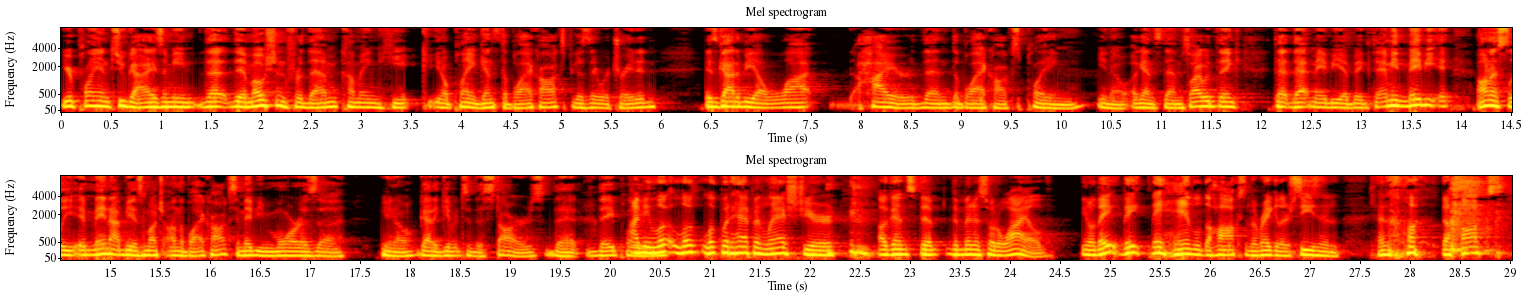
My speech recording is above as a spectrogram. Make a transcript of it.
you're playing two guys. I mean, the the emotion for them coming he you know playing against the Blackhawks because they were traded has got to be a lot higher than the Blackhawks playing you know against them. So I would think that that may be a big thing. I mean, maybe it, honestly, it may not be as much on the Blackhawks, and maybe more as a you know got to give it to the Stars that they play. I mean, look, look, look what happened last year against the, the Minnesota Wild. You know, they, they, they handled the Hawks in the regular season, and the Hawks,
